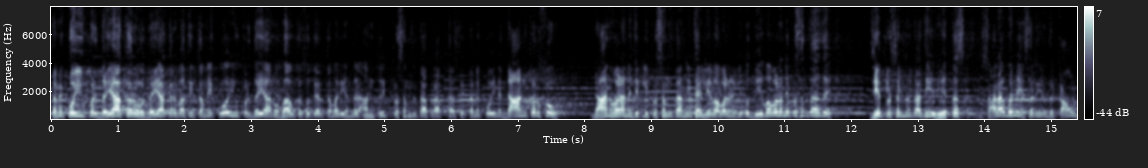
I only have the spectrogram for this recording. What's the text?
તમે કોઈ ઉપર દયા કરો, દયા કરવાથી તમે કોઈ ઉપર દયાનો ભાવ કરશો, ત્યારે તમારી અંદર આંતરિક પ્રસન્નતા પ્રાપ્ત થશે. તમે કોઈને દાન કરશો, દાનવાળાને જેટલી પ્રસન્નતા નહીં થાય, લેવાવાળાને એટલી તો દેવાવાળાને પ્રસન્નતા હશે. જે પ્રસન્નતાથી રેતસ સારા બને શરીર અંદર કાઉન્ટ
